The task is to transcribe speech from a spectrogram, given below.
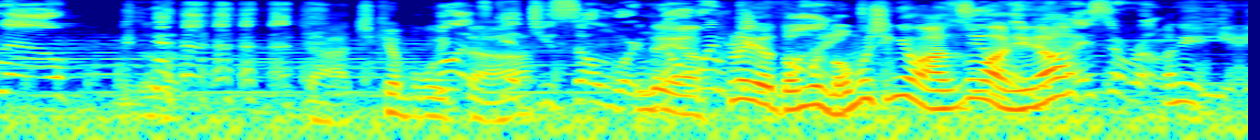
now. 자 지켜보고 있다. 근데 야 플레이어 너무. 너무 신경 안 쓰는 거 아니냐? 아니?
